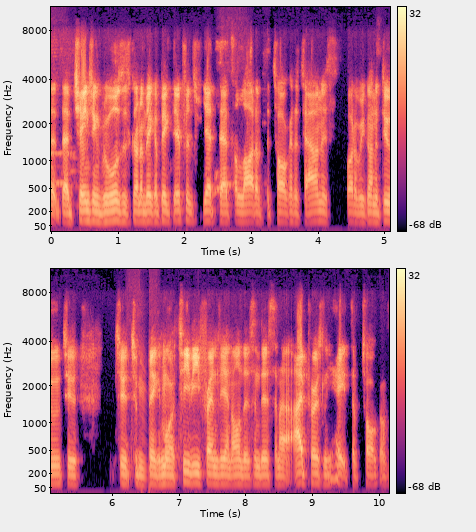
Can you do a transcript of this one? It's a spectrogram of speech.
that that changing rules is going to make a big difference. Yet that's a lot of the talk of the town is what are we going to do to to to make it more TV friendly and all this and this. And I, I personally hate the talk of,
